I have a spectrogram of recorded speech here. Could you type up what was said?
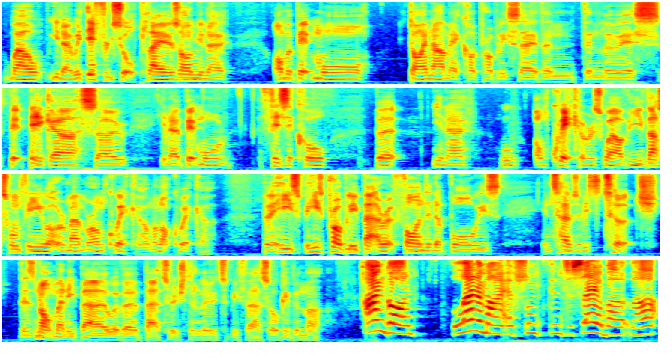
Well, you know, we're different sort of players. I'm, you know, I'm a bit more dynamic, I'd probably say, than than Louis. A bit bigger, so you know, a bit more physical. But you know, well, I'm quicker as well. That's one thing you got to remember. I'm quicker. I'm a lot quicker but he's he's probably better at finding a ball. He's in terms of his touch. There's not many better with a better touch than Lou, to be fair. So I'll give him that. Hang on, Lena might have something to say about that.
